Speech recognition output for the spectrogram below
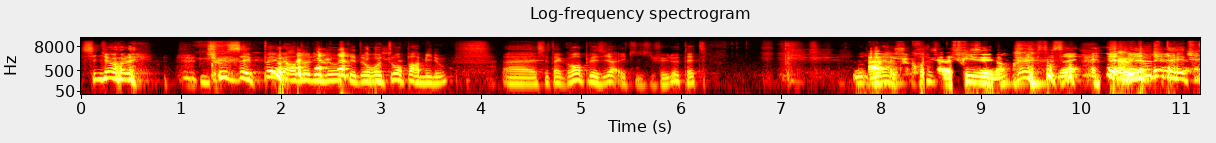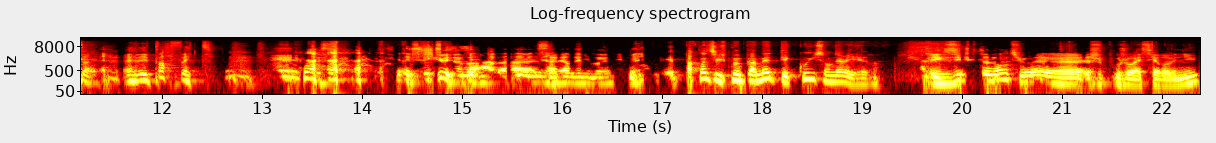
Signore Giuseppe Merdolino qui est de retour parmi nous. Euh, c'est un grand plaisir et qui, qui fait une tête. Ah, je crois que ça a frisé, non Ouais, c'est ça. Ouais. Ah oui. Tête. Elle est parfaite. Excusez-moi. Ah bah, ça a l'air d'être. Et Par contre, si je peux me permettre, tes couilles sont derrière. Et justement, tu vois, euh, je, je- ouais, c'est revenu.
